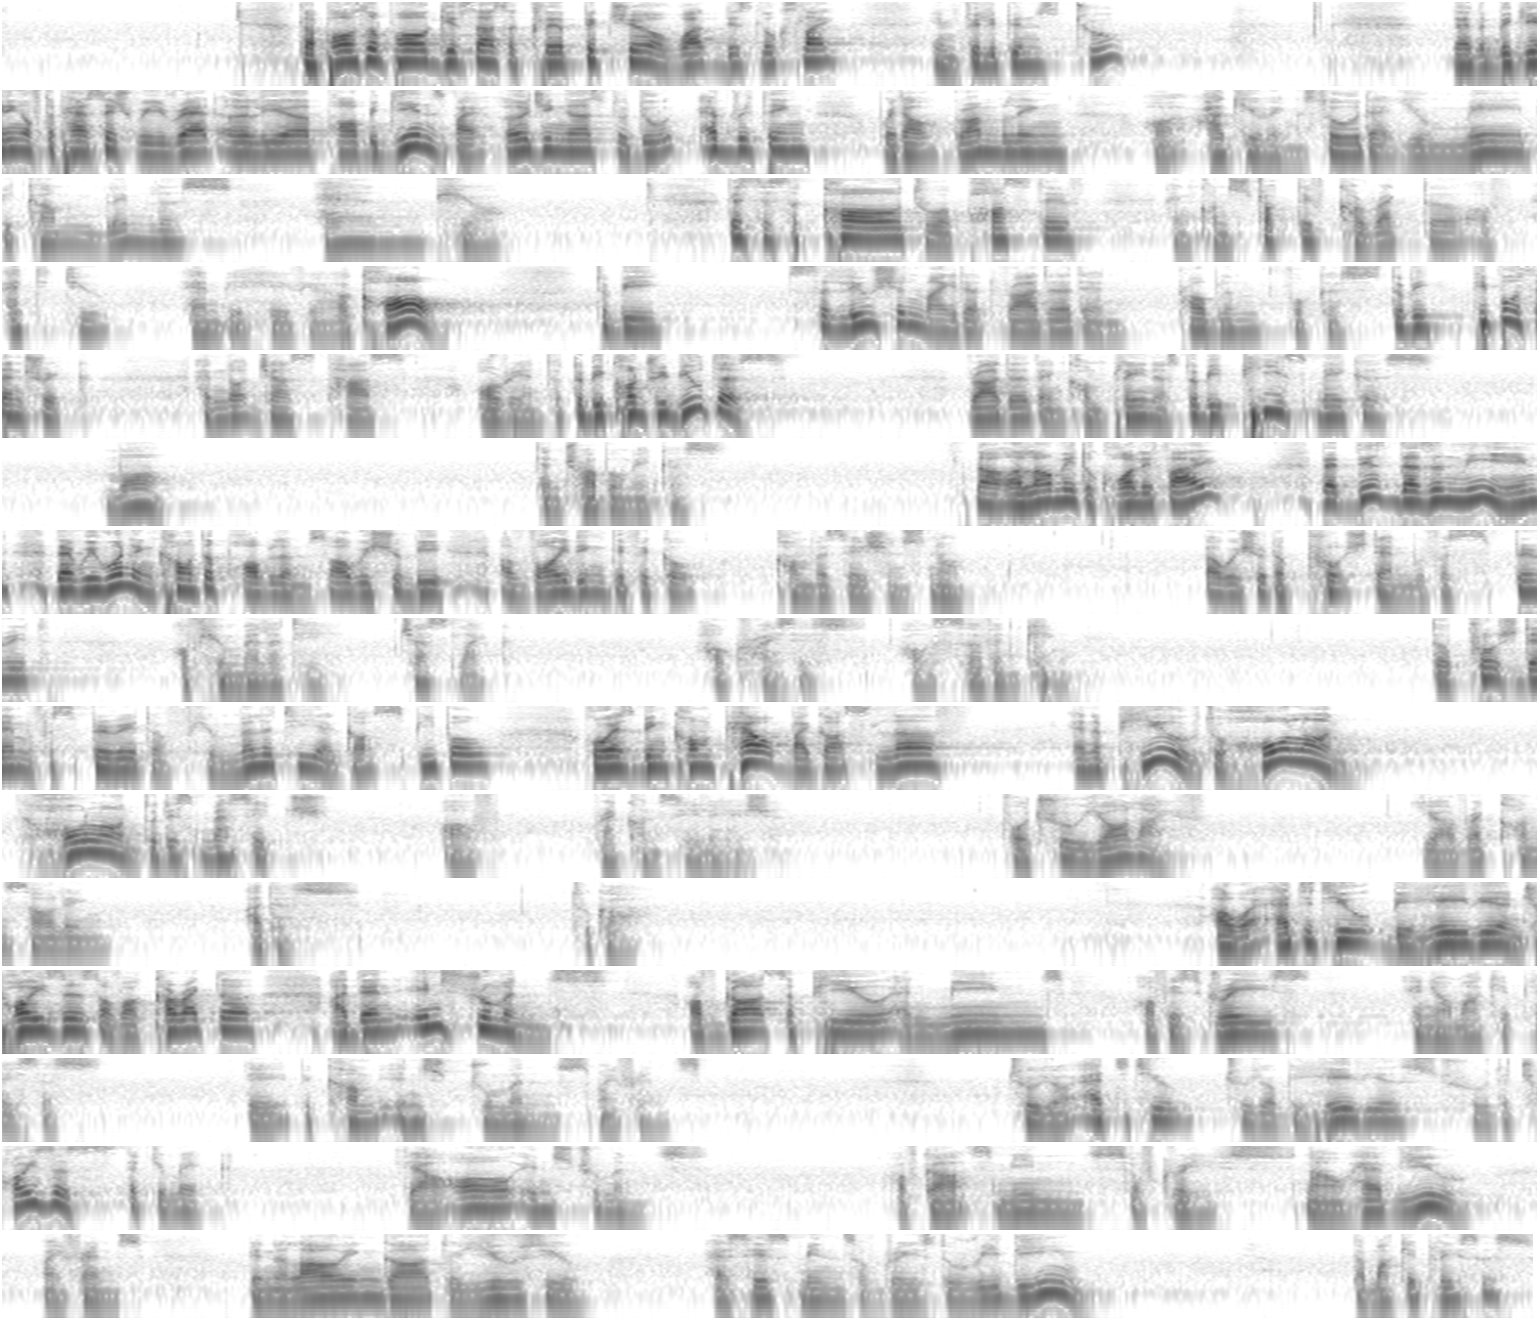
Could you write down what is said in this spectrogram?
The Apostle Paul gives us a clear picture of what this looks like in Philippians 2. At the beginning of the passage we read earlier, Paul begins by urging us to do everything without grumbling or arguing, so that you may become blameless and pure. This is a call to a positive and constructive character of attitude and behavior. A call to be solution minded rather than problem focused, to be people centric and not just task oriented, to be contributors rather than complainers, to be peacemakers more than troublemakers. Now, allow me to qualify that this doesn't mean that we won't encounter problems or we should be avoiding difficult conversations. No but we should approach them with a spirit of humility, just like how Christ is our servant king. To approach them with a spirit of humility as God's people who has been compelled by God's love and appeal to hold on, hold on to this message of reconciliation. For through your life, you are reconciling others to God. Our attitude, behavior, and choices of our character are then instruments of God's appeal and means of His grace in your marketplaces. They become instruments, my friends. Through your attitude, through your behaviors, through the choices that you make, they are all instruments of God's means of grace. Now, have you, my friends, been allowing God to use you as His means of grace to redeem the marketplaces.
